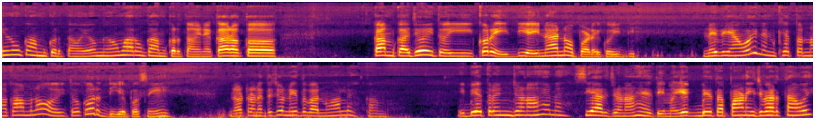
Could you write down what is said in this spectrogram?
એનું કામ કરતા હોય અમે અમારું કામ કરતા હોય ને કારક કામકાજ હોય તો એ કરે દે એ ના ન પડે કોઈ દી. નેવ્યા હોય ને ખેતરના કામ ન હોય તો કરી દઈએ પછી. નટણે તો જો નેદવાનું હાલે કામ. એ બે ત્રણ જણા હે ને ચાર જણા હે તેમાં એક બે તો પાણી જ વારતા હોય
